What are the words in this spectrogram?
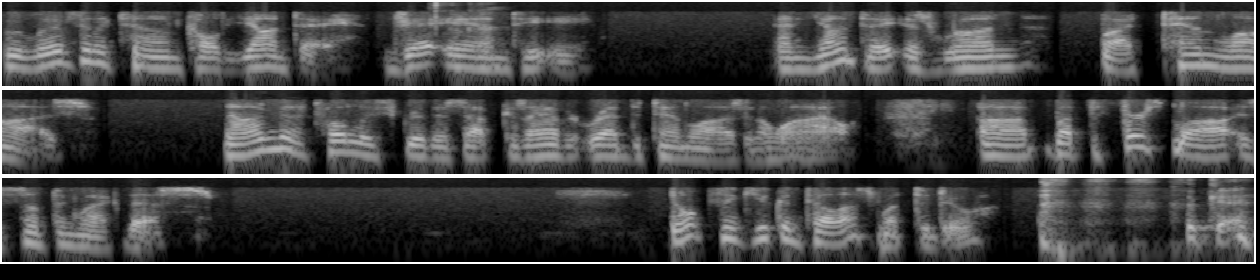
who lives in a town called Jante, J A N T E, and Jante is run by ten laws. Now I'm going to totally screw this up because I haven't read the ten laws in a while, uh, but the first law is something like this: Don't think you can tell us what to do. okay.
